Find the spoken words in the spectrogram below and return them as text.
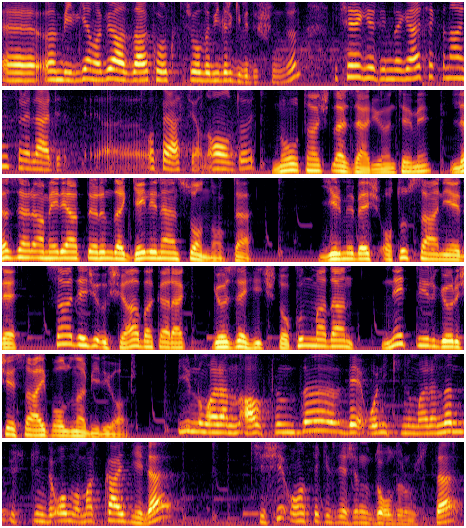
e, ön bilgi ama biraz daha korkutucu olabilir gibi düşündüm. İçeri girdiğimde gerçekten aynı sürelerde operasyon oldu. No touch lazer yöntemi, lazer ameliyatlarında gelinen son nokta. 25-30 saniyede sadece ışığa bakarak göze hiç dokunmadan net bir görüşe sahip olunabiliyor. Bir numaranın altında ve 12 numaranın üstünde olmamak kaydıyla kişi 18 yaşını doldurmuşsa,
